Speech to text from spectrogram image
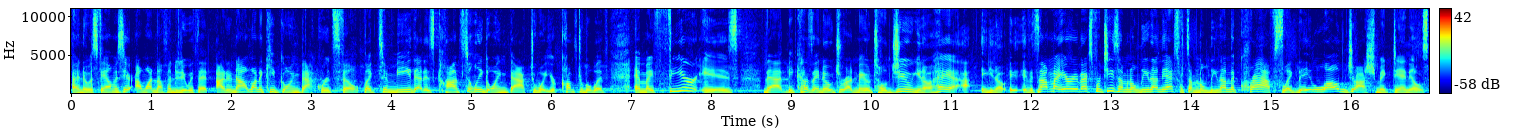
I know his family's here. I want nothing to do with it. I do not want to keep going backwards, Phil. Like to me, that is constantly going back to what you're comfortable with. And my fear is that because I know Jerod Mayo told you, you know, hey, I, you know, if it's not my area of expertise, I'm going to lean on the experts. I'm going to lean on the Krafts. Like they love Josh McDaniels.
